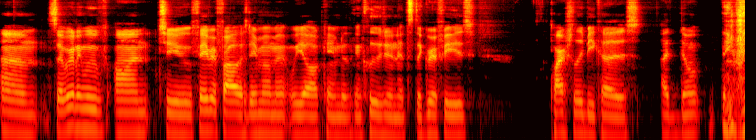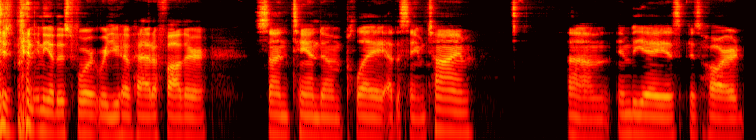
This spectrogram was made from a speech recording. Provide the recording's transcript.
Um, so we're gonna move on to favorite Father's Day moment. We all came to the conclusion it's the Griffeys, partially because I don't think there's been any other sport where you have had a father son tandem play at the same time. Um, NBA is is hard,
